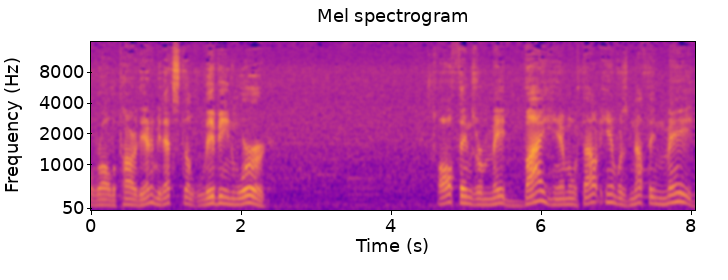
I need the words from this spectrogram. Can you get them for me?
over all the power of the enemy. That's the living word. All things were made by him, and without him was nothing made.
